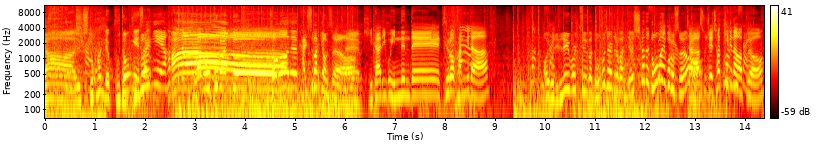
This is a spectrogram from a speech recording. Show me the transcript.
야 이거 지독한데 구덩이에 구덩이에 합니다. 아 로프 반도 저거는 갈 수밖에 없어요. 네. 기다리고 있는데 들어갑니다. 어 이거 릴레이 볼트가 너무 잘 들어갔는데요. 시간을 너무 많이 벌었어요. 자 수주의 첫 킬이 나왔고요.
